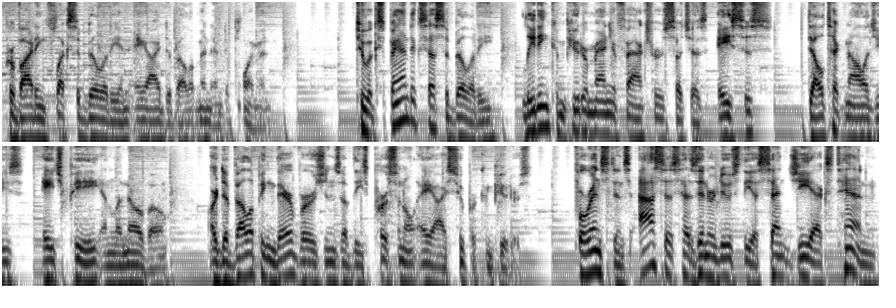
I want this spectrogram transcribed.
providing flexibility in AI development and deployment. To expand accessibility, leading computer manufacturers such as Asus, Dell Technologies, HP, and Lenovo are developing their versions of these personal AI supercomputers. For instance, Asus has introduced the Ascent GX10,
